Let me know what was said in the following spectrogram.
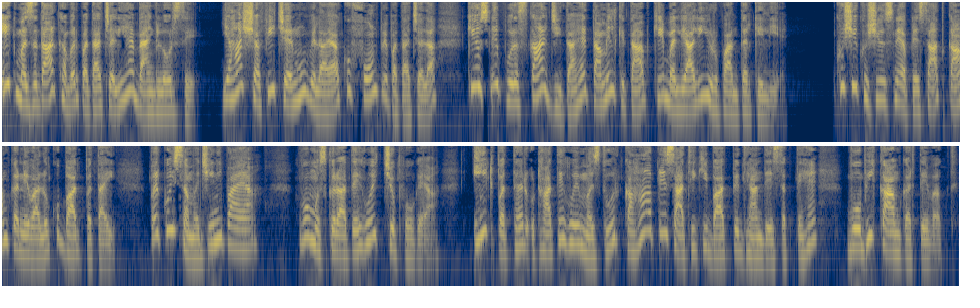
एक मज़ेदार खबर पता चली है बैंगलोर से। यहाँ शफी चरमू विलाया को फ़ोन पे पता चला कि उसने पुरस्कार जीता है तमिल किताब के मलयाली रूपांतर के लिए। खुशी खुशी उसने अपने साथ काम करने वालों को बात बताई, पर कोई समझ ही नहीं पाया। वो मुस्कुराते हुए चुप हो गया। ईट पत्थर उठाते हुए मजदूर कहाँ अपने साथी की बात पे ध्यान दे सकते हैं, वो भी काम करते वक्त।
